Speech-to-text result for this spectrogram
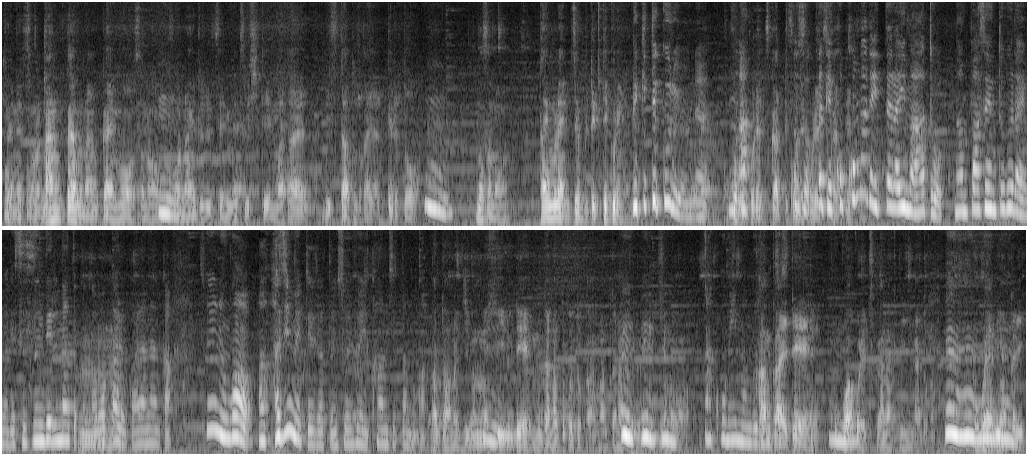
そねその何回も何回もそのうん。高難易度で全滅してまたリスタートとかやってるとうん。もうそのタイムライン全部できてくるんやね。できてくるよね。ここであこれ使ってこそうそう。こでこれ使って。だけどここまでいったら今あと何パーセントぐらいまで進んでるなとかが分かるから、なんかそういうのがあ初めてだったにそういう風に感じたのが。あとあの自分のヒールで無駄なとことかなんとなくその考えてここはこれ使わなくていいなとか。ここやるんやったら一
